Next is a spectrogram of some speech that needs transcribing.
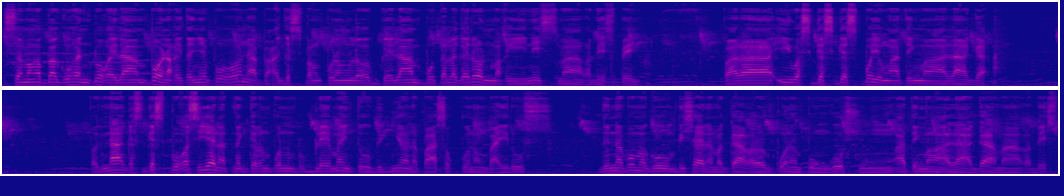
sa mga baguhan po, kailangan po, nakita niyo po, oh, napakagaspang po ng loob. Kailangan po talaga ron makinis mga ka-best. Para iwas gas-gas po yung ating mga alaga. Pag nagasgas po kasi yan at nagkaroon po ng problema yung tubig nyo, napasok po ng virus. Doon na po mag-uumpisa na magkakaroon po ng punggos yung ating mga alaga, mga ka-best.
